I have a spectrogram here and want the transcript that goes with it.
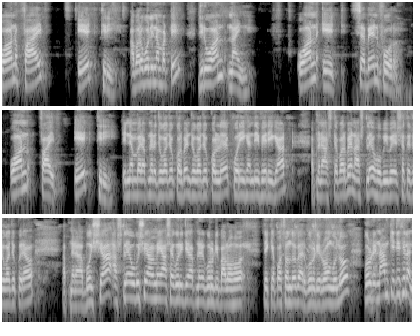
one five eight three. আবারও বলি নাম্বারটি zero one nine one eight. Seven four one five eight three এই নাম্বারে আপনারা যোগাযোগ করবেন। যোগাযোগ করলে করিখান্দি ফেরিঘাট আপনারা আসতে পারবেন। আসলে হবিবের সাথে যোগাযোগ করে আপনারা বৈশা আসলে অবশ্যই আমি আশা করি যে আপনার গরুটি ভালো দেখে পছন্দ হবে। আর গরুটির রং হলো গরুটির নাম কি দিয়েছিলেন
